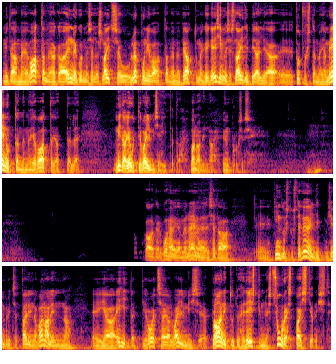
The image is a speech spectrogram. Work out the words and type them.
mida me vaatame, aga enne kui me selle slideshow lõpuni vaatame, me peatume kõige esimese slaidi peal ja tutvustame ja meenutame meie vaatajatele, mida jõuti valmis ehitada vanalinna ümbruses kaader kohe ja me näeme seda eh, kindlustuste vööndit, mis ümbritseb Tallinna vanalinna eh, ja ehitati Rootsi ajal valmis eh, plaanitud üheteistkümnest suurest bastionist.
